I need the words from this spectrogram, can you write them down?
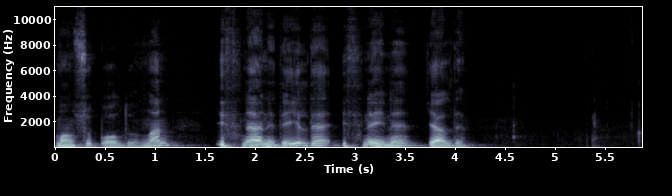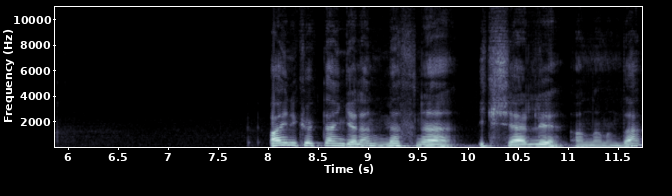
mansup olduğundan ithnani değil de ithneyni geldi. Aynı kökten gelen mesna ikişerli anlamında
